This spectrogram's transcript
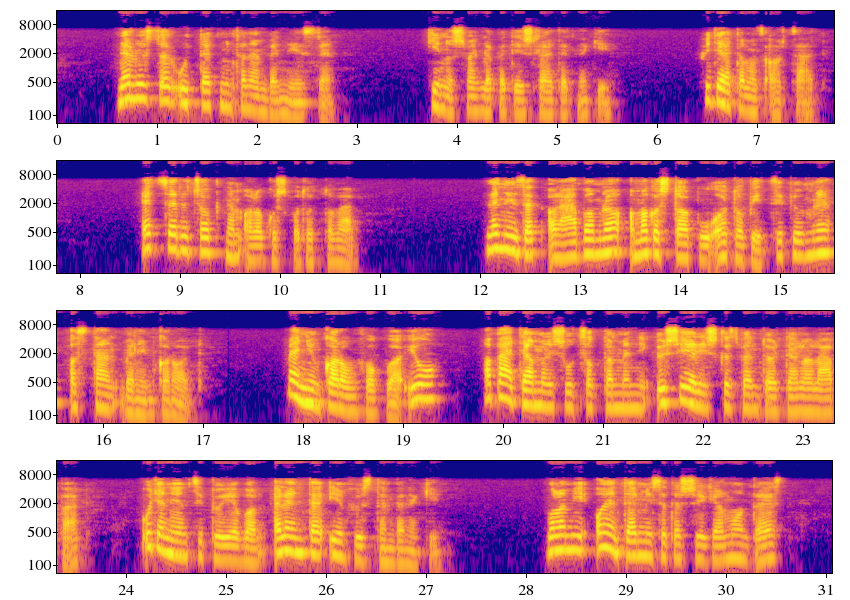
De először úgy tett, mintha nem venné észre. Kínos meglepetés lehetett neki. Figyeltem az arcát. Egyszerre csak nem alakoskodott tovább. Lenézett a lábamra, a magas talpú ortopéd cipőmre, aztán belém karolt. Menjünk karonfogva, jó? A bátyámmal is úgy szoktam menni, ő is közben tört el a lábát. Ugyanilyen cipője van, elente én főztem be neki. Valami olyan természetességgel mondta ezt,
